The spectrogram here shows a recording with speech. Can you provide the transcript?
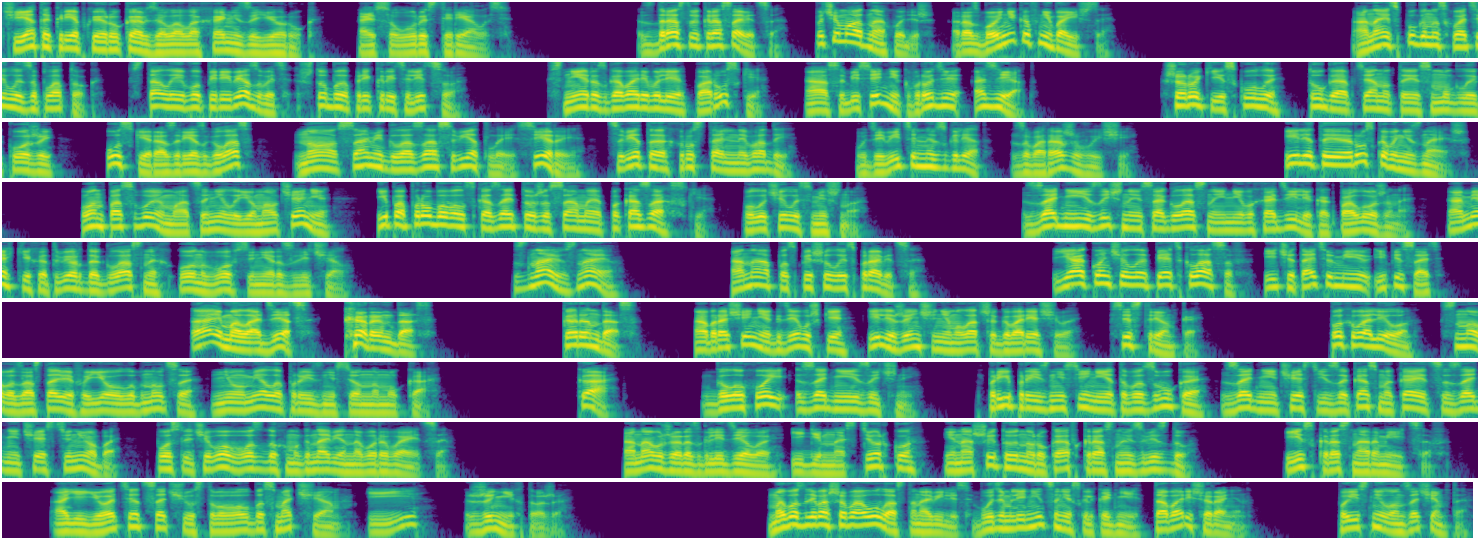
Чья-то крепкая рука взяла Лохани за ее рук. Айсулу растерялась. «Здравствуй, красавица! Почему одна ходишь? Разбойников не боишься?» Она испуганно схватилась за платок, стала его перевязывать, чтобы прикрыть лицо. С ней разговаривали по-русски, а собеседник вроде азиат. Широкие скулы, туго обтянутые смуглой кожей, узкий разрез глаз, но сами глаза светлые, серые, цвета хрустальной воды. Удивительный взгляд, завораживающий. «Или ты русского не знаешь?» Он по-своему оценил ее молчание и попробовал сказать то же самое по-казахски. Получилось смешно. Заднеязычные согласные не выходили, как положено, а мягких и твердогласных он вовсе не различал. «Знаю, знаю». Она поспешила исправиться. «Я окончила пять классов, и читать умею, и писать». «Ай, молодец! Карандас. Карандас. Обращение к девушке или женщине младше говорящего. Сестренка. Похвалил он, снова заставив ее улыбнуться неумело произнесенному «к». «К». Глухой заднеязычный. При произнесении этого звука задняя часть языка смыкается задней частью неба, после чего воздух мгновенно вырывается. Она уже разглядела и гимнастерку, и нашитую на рукав красную звезду, из красноармейцев. А ее отец сочувствовал бы басмачам и... жених тоже. «Мы возле вашего аула остановились. Будем лениться несколько дней. Товарищ ранен». Пояснил он зачем-то.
